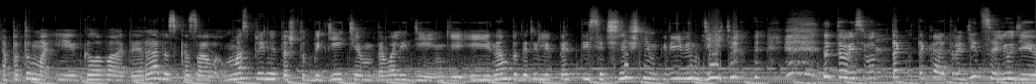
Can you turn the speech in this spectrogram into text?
А потом и глава этой рады сказала, у нас принято, чтобы детям давали деньги, и нам подарили 5000 с лишним гривен детям. Ну, то есть вот так, такая традиция, люди,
